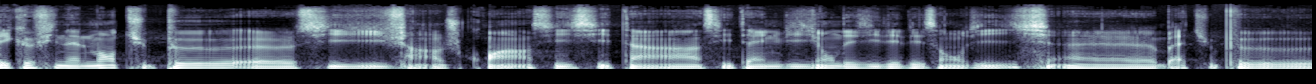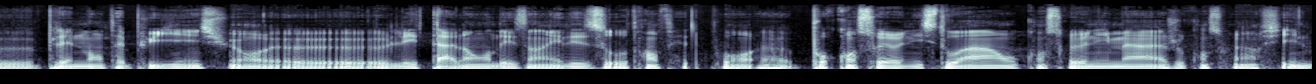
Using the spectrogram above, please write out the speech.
et que finalement tu peux, euh, si, enfin, je crois, hein, si si t'as si t'as une vision, des idées, des envies, euh, bah tu peux pleinement t'appuyer sur euh, les talents des uns et des autres en fait pour euh, pour construire une histoire ou construire une image ou construire un film.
